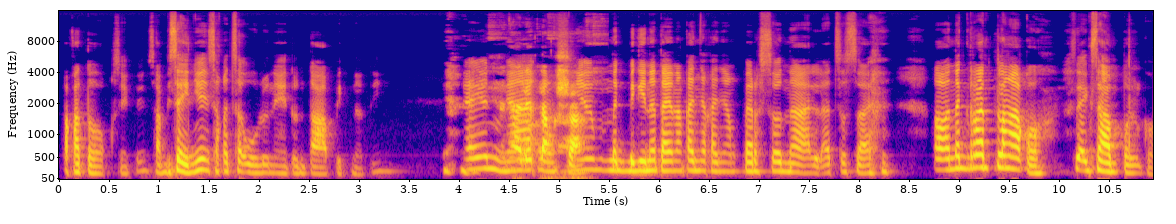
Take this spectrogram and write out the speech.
pakatoxic. Sabi sa inyo, yung sakit sa ulo na itong topic natin. Ayun nga. Lang siya. Yung nagbigay na tayo ng kanya-kanyang personal at society. Oo, nagrant lang ako sa example ko.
